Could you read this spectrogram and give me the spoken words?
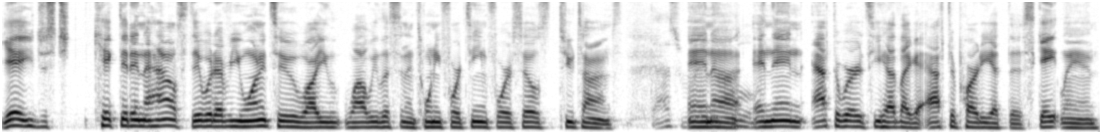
yeah, you just kicked it in the house, did whatever you wanted to while you while we listened in 2014 Forest Hills two times. That's really And uh, cool. and then afterwards, he had like an after party at the skate land,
